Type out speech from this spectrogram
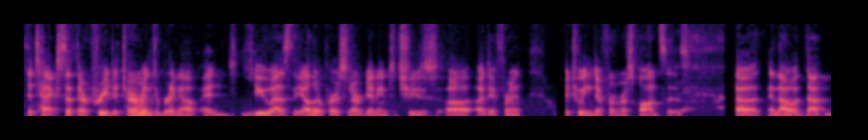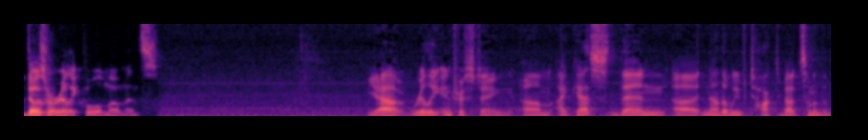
the text that they're predetermined to bring up, and you, as the other person, are getting to choose uh, a different between different responses. uh, and that, would, that those were really cool moments. Yeah, really interesting. Um, I guess then, uh, now that we've talked about some of the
